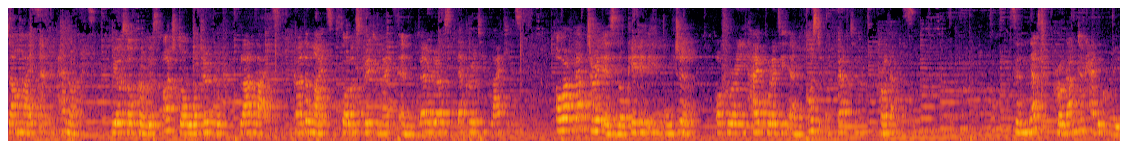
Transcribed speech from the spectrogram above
downlights, and panel. We also produce outdoor waterproof floodlights, garden lights, solar street lights, and various decorative lightings. Our factory is located in Guzheng, offering high quality and cost-effective products. The next product category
